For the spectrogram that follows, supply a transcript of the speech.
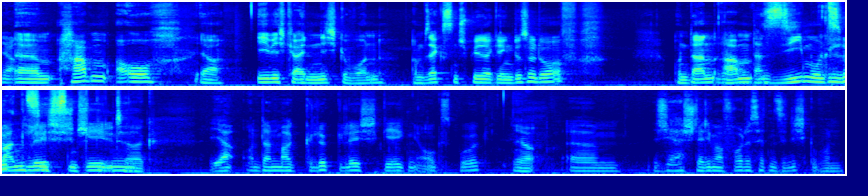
Ja. Ähm, haben auch ja, Ewigkeiten nicht gewonnen. Am sechsten Spieltag gegen Düsseldorf und dann ja, am und dann 27. Spieltag. Gegen, ja, und dann mal glücklich gegen Augsburg. Ja. Ähm, ja, stell dir mal vor, das hätten sie nicht gewonnen.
